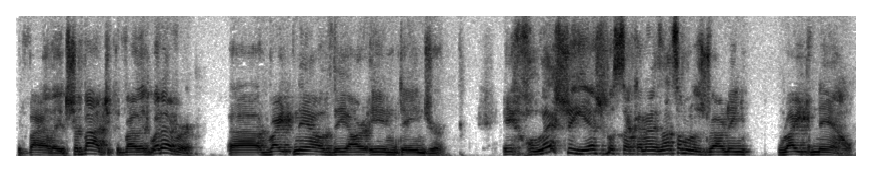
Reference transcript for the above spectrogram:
could violate Shabbat, you could violate whatever. Uh, right now, they are in danger. A cholesh yesh sakana is not someone who's drowning right now,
